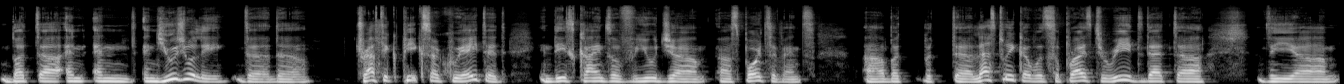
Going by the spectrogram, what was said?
but uh, and and and usually the the traffic peaks are created in these kinds of huge uh, uh sports events. Uh, but but uh, last week I was surprised to read that the um,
